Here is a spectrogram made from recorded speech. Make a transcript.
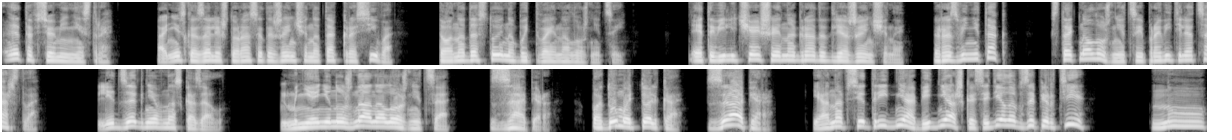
Это все министры. Они сказали, что раз эта женщина так красива, то она достойна быть твоей наложницей. Это величайшая награда для женщины. Разве не так? Стать наложницей правителя царства». Лидзе гневно сказал. «Мне не нужна наложница. Запер. Подумать только. Запер!» И она все три дня, бедняжка, сидела в заперти?» «Ну...»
